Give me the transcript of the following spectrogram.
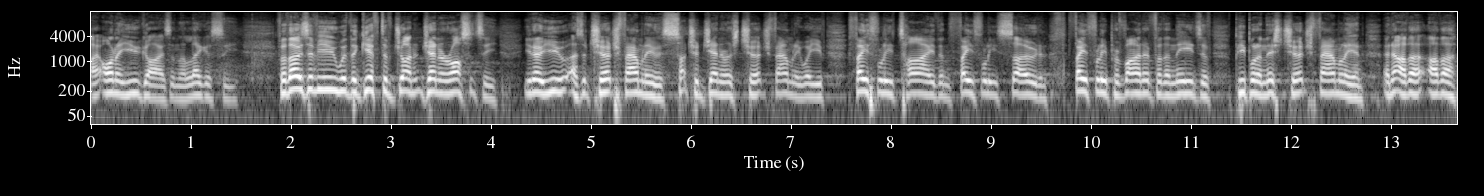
I honor you guys and the legacy. For those of you with the gift of generosity, you know, you as a church family is such a generous church family where you've faithfully tithed and faithfully sowed and faithfully provided for the needs of people in this church family and, and other, other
